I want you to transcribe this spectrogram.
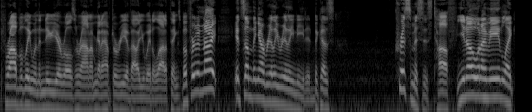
probably when the new year rolls around, I'm going to have to reevaluate a lot of things. But for tonight, it's something I really, really needed because Christmas is tough. You know what I mean? Like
